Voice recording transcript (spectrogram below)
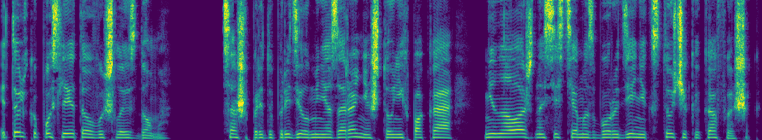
и только после этого вышла из дома. Саша предупредил меня заранее, что у них пока не налажена система сбора денег с точек и кафешек.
